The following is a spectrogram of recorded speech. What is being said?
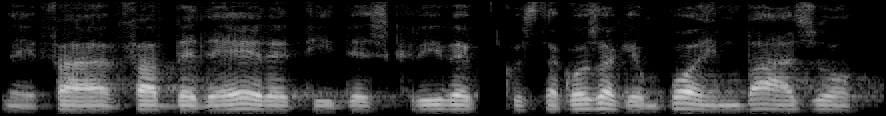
eh, fa, fa vedere, ti descrive questa cosa che un po' è invaso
